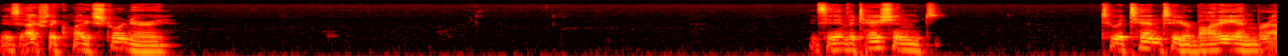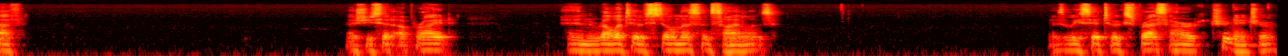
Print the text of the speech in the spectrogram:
is actually quite extraordinary. It's an invitation to attend to your body and breath as you sit upright in relative stillness and silence. As we sit to express our true nature.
